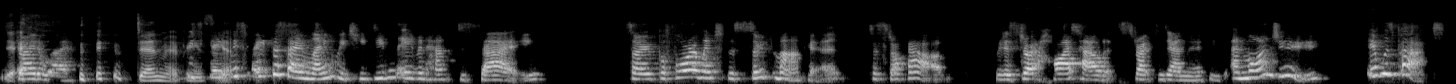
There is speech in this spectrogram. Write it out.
Yeah. Straight away. Dan Murphy's. We speak, yeah. we speak the same language. He didn't even have to say. So before I went to the supermarket to stock up, we just hightailed it straight to Dan Murphy's. And mind you, it was packed.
